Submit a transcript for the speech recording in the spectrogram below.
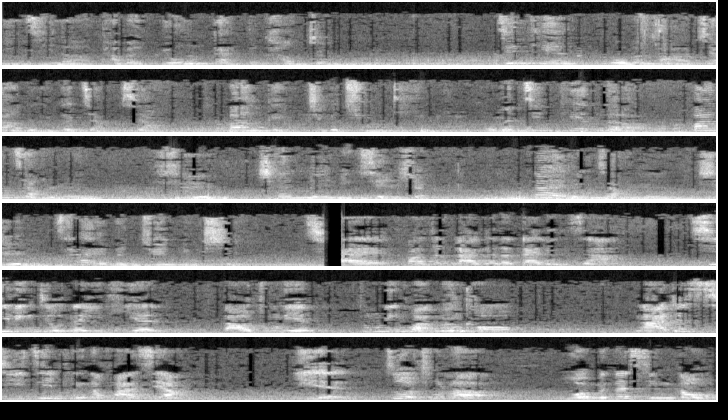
以及呢，他们勇敢的抗争。今天我们把这样的一个奖项颁给这个群体。我们今天的颁奖人是陈为民先生，带领奖人是蔡文君女士。在方正大哥的带领下，七零九那一天到中联中领馆门口，拿着习近平的画像，也做出了我们的行动。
